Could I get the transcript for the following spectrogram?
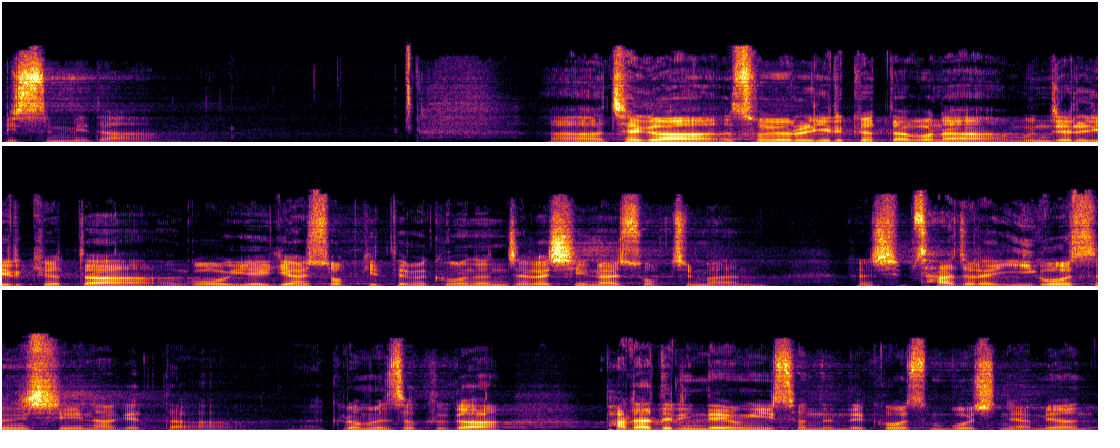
믿습니다. 아, 제가 소요를 일으켰다거나 문제를 일으켰다고 얘기할 수 없기 때문에 그거는 제가 시인할 수 없지만 14절에 이것은 시인하겠다. 그러면서 그가 받아들인 내용이 있었는데 그것은 무엇이냐면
